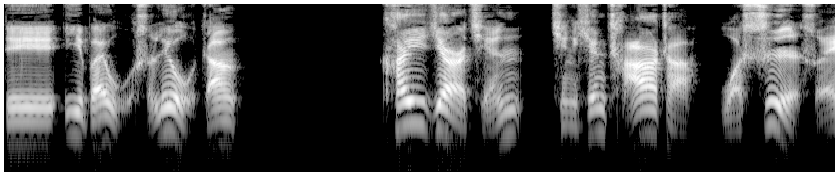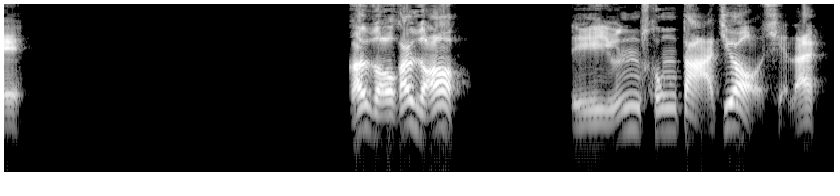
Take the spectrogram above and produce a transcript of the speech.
第一百五十六章，开价前请先查查我是谁。赶走，赶走！李云聪大叫起来，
